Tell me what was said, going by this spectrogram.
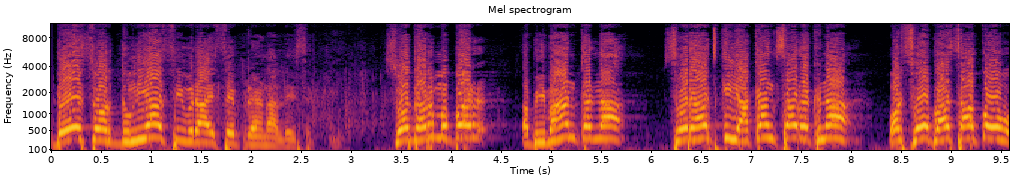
देश और दुनिया शिवराय से प्रेरणा ले सकती है। स्वधर्म पर अभिमान करना स्वराज की आकांक्षा रखना और स्वभाषा को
